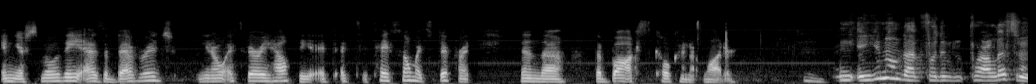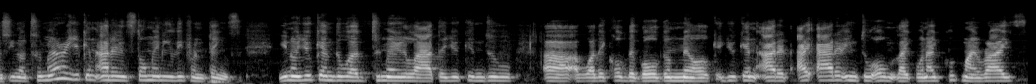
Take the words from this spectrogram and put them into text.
in your smoothie as a beverage. You know, it's very healthy. It, it, it tastes so much different than the the boxed coconut water. And, and you know that for the for our listeners, you know, turmeric you can add it in so many different things. You know, you can do a turmeric latte. You can do uh, what they call the golden milk. You can add it. I add it into all like when I cook my rice,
